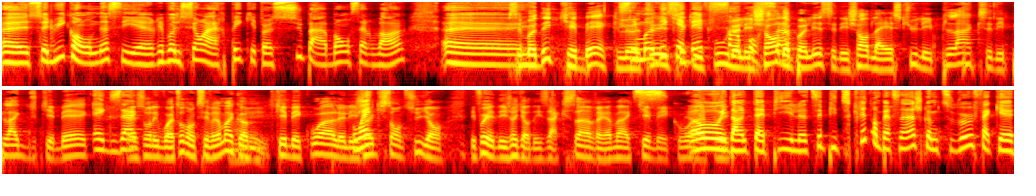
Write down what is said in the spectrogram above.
Euh, celui qu'on a c'est euh, Révolution ARP qui est un super bon serveur. Euh, Euh, c'est modé Québec. C'est modé Québec. Fou, là, les chars de police, c'est des chars de la SQ. Les plaques, c'est des plaques du Québec. Exact. Euh, sur les voitures. Donc, c'est vraiment comme québécois. Là. Les gens qui sont dessus, ils ont... des fois, il y a des gens qui ont des accents vraiment québécois. Oh, et dans le tapis. Là, puis tu crées ton personnage comme tu veux. Fait que,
